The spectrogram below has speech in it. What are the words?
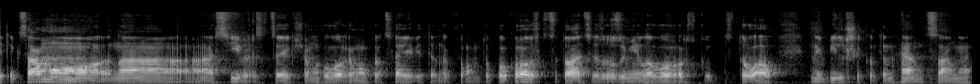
І так само на Сіверськ, це якщо ми говоримо про цей відтинок фронту. Покровськ ситуація зрозуміла, ворог сконцентрував найбільший контингент саме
